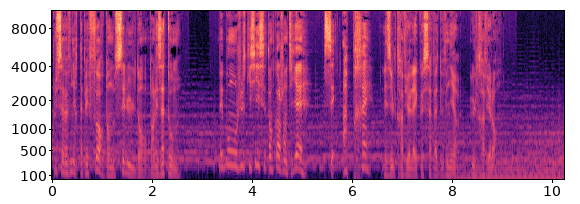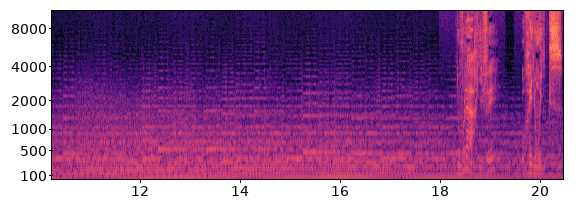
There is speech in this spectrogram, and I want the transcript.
plus ça va venir taper fort dans nos cellules, dans, les atomes. Mais bon, jusqu'ici c'est encore gentillet. C'est après les ultraviolets que ça va devenir ultraviolent. Nous voilà arrivés au rayon X.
